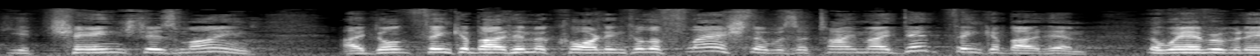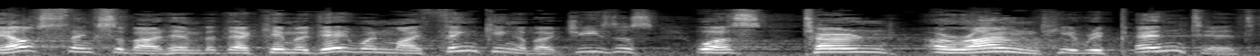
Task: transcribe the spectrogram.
He had changed his mind. I don't think about him according to the flesh. There was a time I did think about him the way everybody else thinks about him, but there came a day when my thinking about Jesus was turned around. He repented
